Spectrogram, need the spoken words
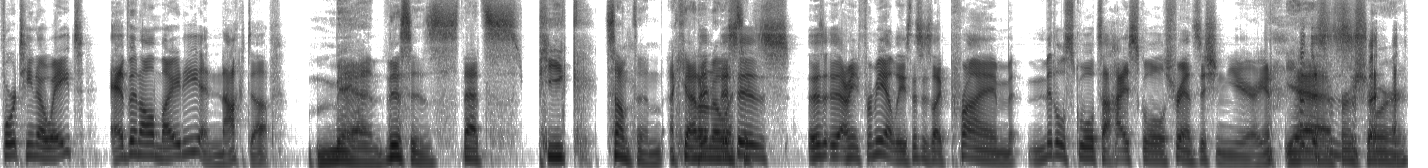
1408, Evan Almighty, and Knocked Up. Man, this is that's peak something. I, I don't know. This is, this, I mean, for me at least, this is like prime middle school to high school transition year. You know? yeah, for sure.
